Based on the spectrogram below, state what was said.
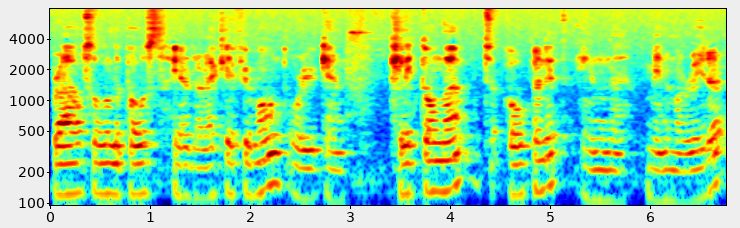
browse all the posts here directly if you want or you can click on them to open it in Minimal Reader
